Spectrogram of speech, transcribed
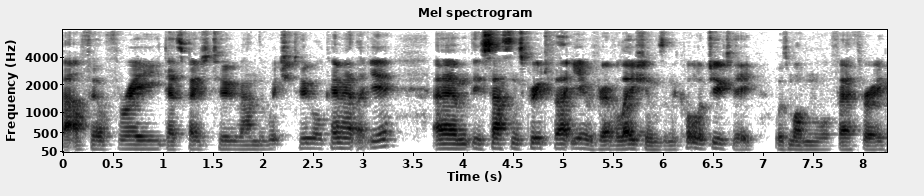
Battlefield 3, Dead Space 2, and The Witcher 2 all came out that year. Um, the Assassin's Creed for that year was Revelations, and the Call of Duty was Modern Warfare 3.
